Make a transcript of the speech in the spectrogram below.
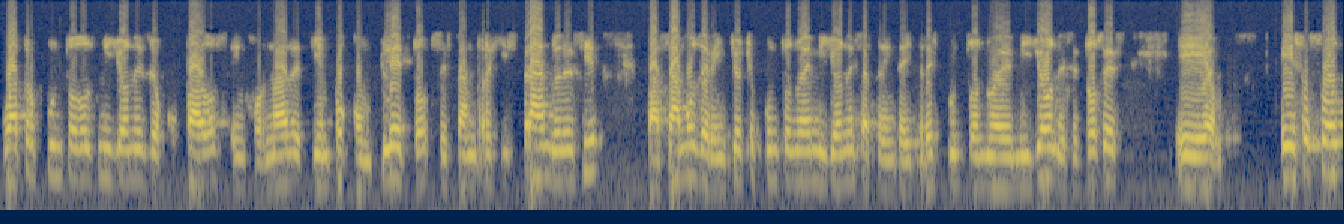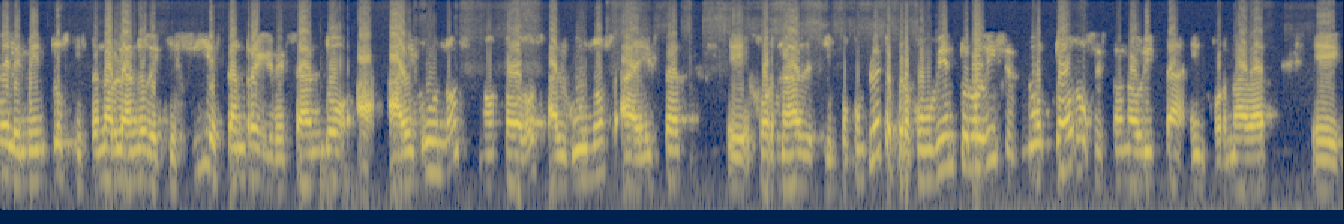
4.2 millones de ocupados en jornada de tiempo completo se están registrando, es decir, pasamos de 28.9 millones a 33.9 millones. Entonces, eh, esos son elementos que están hablando de que sí están regresando a, algunos, no todos, algunos a estas eh, jornadas de tiempo completo, pero como bien tú lo dices, no todos están ahorita en jornadas eh,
